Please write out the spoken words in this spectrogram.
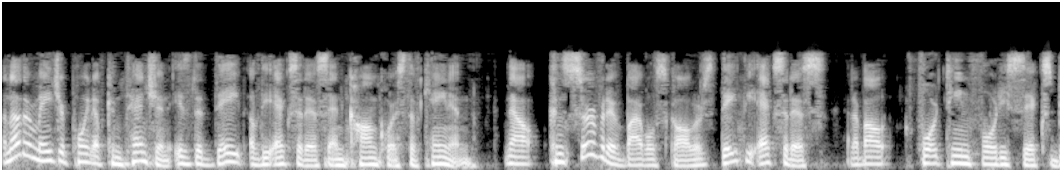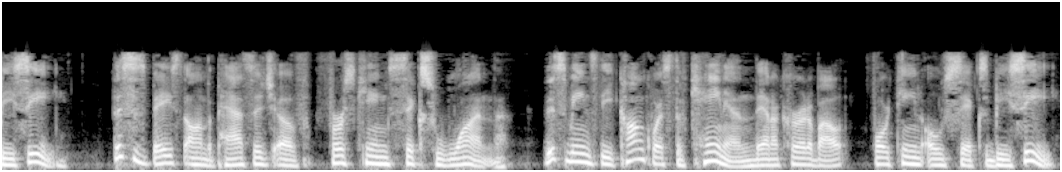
Another major point of contention is the date of the Exodus and conquest of Canaan. Now, conservative Bible scholars date the Exodus at about 1446 BC. This is based on the passage of 1 Kings 6:1. This means the conquest of Canaan then occurred about 1406 BC.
